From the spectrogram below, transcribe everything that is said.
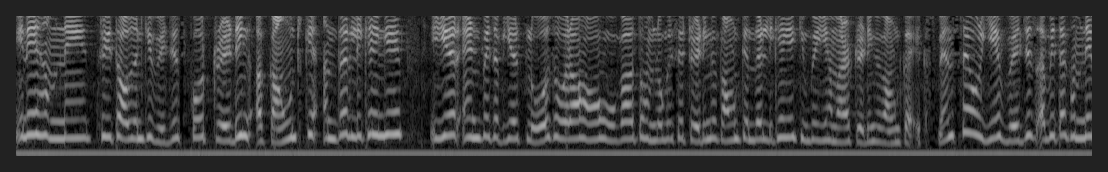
इन्हें हमने थ्री थाउज़ेंड की वेजेस को ट्रेडिंग अकाउंट के अंदर लिखेंगे। ईयर एंड पे जब ईयर क्लोज हो रहा हो, होगा तो हम लोग इसे ट्रेडिंग अकाउंट के अंदर लिखेंगे क्योंकि ये हमारा ट्रेडिंग अकाउंट का एक्सपेंस है और ये वेजेस अभी तक हमने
